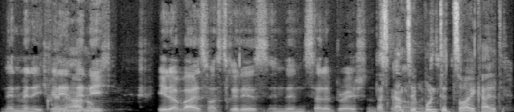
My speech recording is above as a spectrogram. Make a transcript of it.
Nennen wir nicht, wir Keine nennen Ahnung. nicht jeder weiß, was drin ist in den Celebrations. Das ganze genau, bunte Zeug halt.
